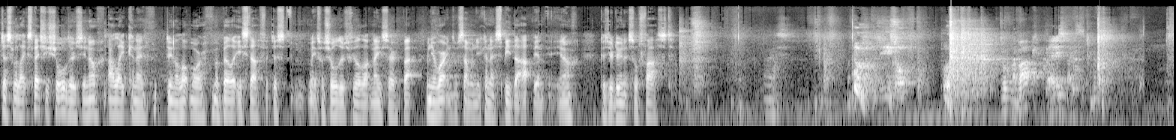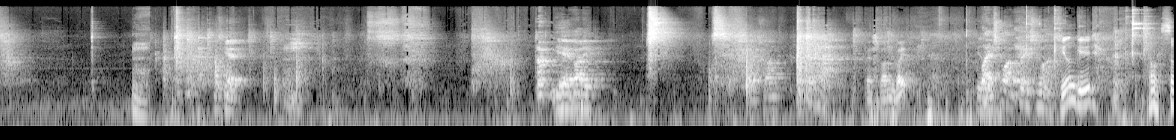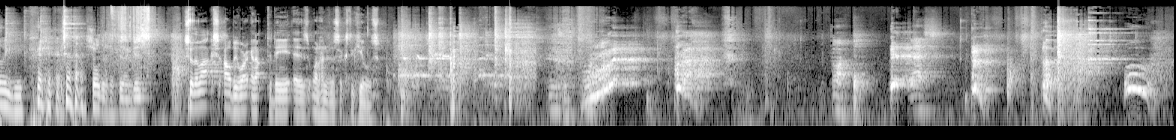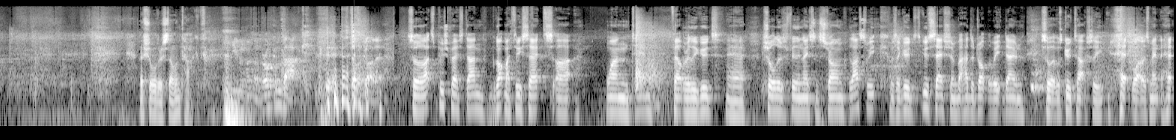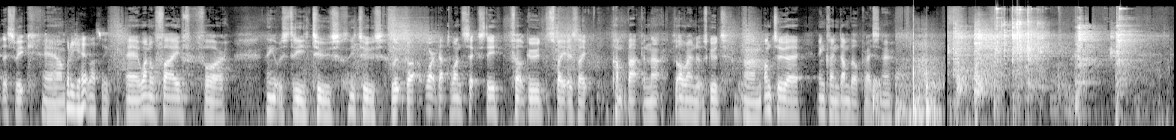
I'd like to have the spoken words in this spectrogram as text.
just with like especially shoulders, you know. I like kind of doing a lot more mobility stuff. It just makes my shoulders feel a lot nicer. But when you're working with someone, you kind of speed that up, you know, because you're doing it so fast. Nice. Diesel. Broke my back. Very spicy. Let's get it. Yeah, buddy. Best one. Best one, right? Last one, best one. Feeling good. That looks so easy. Shoulders are feeling good. So the max I'll be working up today is 160 kilos. Come on. Yes. The shoulder's still intact. Even with a broken back, still got it. So that's push press done. Got my three sets at 110. Felt really good. Uh, shoulders feeling nice and strong. Last week was a good good session, but I had to drop the weight down, so it was good to actually hit what I was meant to hit this week. Um, What did you hit last week? uh, 105 for I think it was three twos, three twos. Luke got worked up to 160. Felt good despite his like pump back and that. So all round it was good. Um, onto uh, incline dumbbell press now.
